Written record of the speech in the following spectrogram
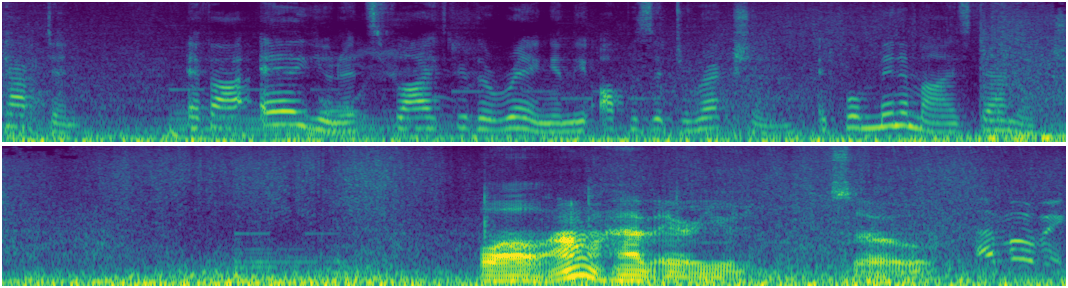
Captain, if our air units fly through the ring in the opposite direction, it will minimize damage. Well, I don't have air units, so I'm moving.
